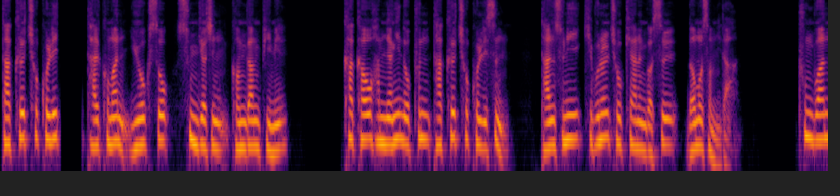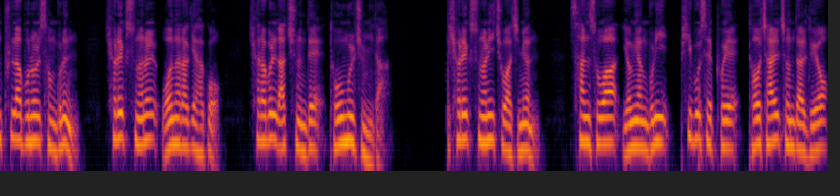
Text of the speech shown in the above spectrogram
다크 초콜릿 달콤한 유혹 속 숨겨진 건강 비밀 카카오 함량이 높은 다크 초콜릿은 단순히 기분을 좋게 하는 것을 넘어섭니다. 풍부한 플라보놀 성분은 혈액순환을 원활하게 하고 혈압을 낮추는 데 도움을 줍니다. 혈액순환이 좋아지면 산소와 영양분이 피부 세포에 더 잘 전달되어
